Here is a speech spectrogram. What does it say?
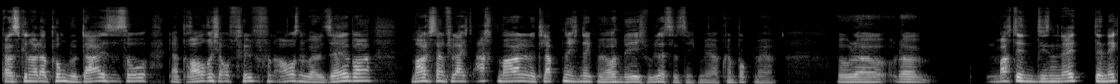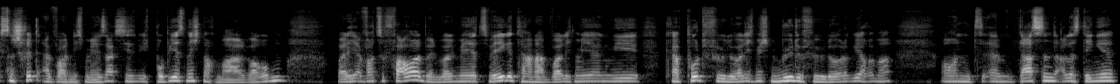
das ist genau der Punkt. Und da ist es so, da brauche ich oft Hilfe von außen, weil selber mache ich es dann vielleicht achtmal, klappt nicht und denke mir, oh nee, ich will das jetzt nicht mehr, hab keinen Bock mehr. Oder, oder mach den, diesen, den nächsten Schritt einfach nicht mehr. Ich sag's, ich, ich probiere es nicht nochmal. Warum? Weil ich einfach zu faul bin, weil ich mir jetzt wehgetan habe, weil ich mir irgendwie kaputt fühle, weil ich mich müde fühle oder wie auch immer. Und ähm, das sind alles Dinge,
